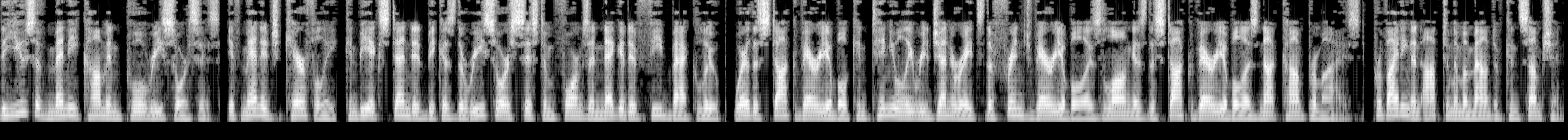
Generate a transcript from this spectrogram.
The use of many common pool resources, if managed carefully, can be extended because the resource system forms a negative feedback loop, where the stock variable continually regenerates the fringe variable as long as the stock variable is not compromised, providing an optimum amount of consumption.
